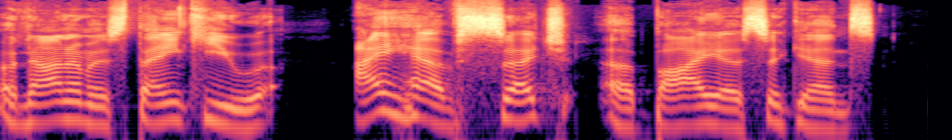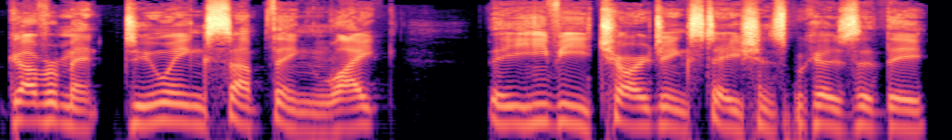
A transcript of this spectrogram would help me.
Anonymous, thank you. I have such a bias against government doing something like the EV charging stations because of the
